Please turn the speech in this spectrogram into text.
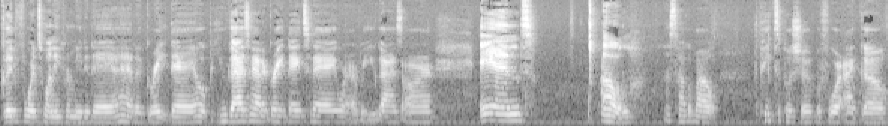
good 420 for me today. I had a great day. I hope you guys had a great day today, wherever you guys are. And oh, let's talk about pizza pusher before I go.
